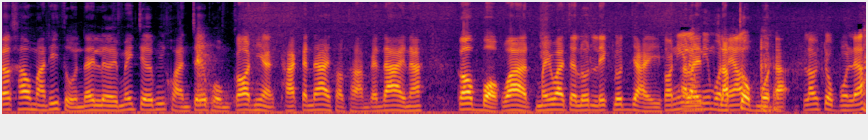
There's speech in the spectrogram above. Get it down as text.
ก็เข้ามาที่ศูนย์ได้เลย ไม่เจอพี่ขวัญเจอผมก็เนี่ยทักกันได้สอบถามกันได้นะก็บอกว่าไม่ว่าจะรถเล็กรถใหญ่ตอนนี้ะเราไมีหมดรับแล้วจบหมดอะเราจบหมดแล้ว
